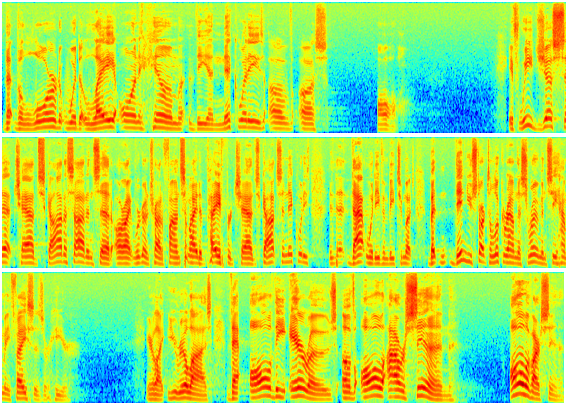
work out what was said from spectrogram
That the Lord would lay on him the iniquities of us all if we just set Chad Scott aside and said, all right, we're going to try to find somebody to pay for Chad Scott's iniquities, th- that would even be too much. But then you start to look around this room and see how many faces are here. You're like, you realize that all the arrows of all our sin, all of our sin,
